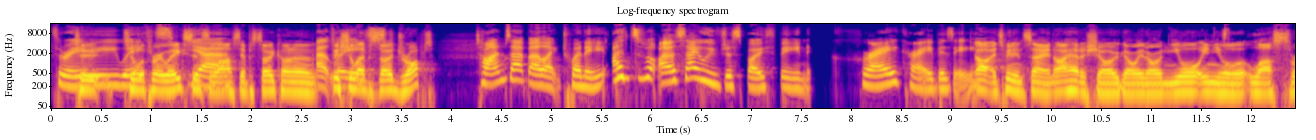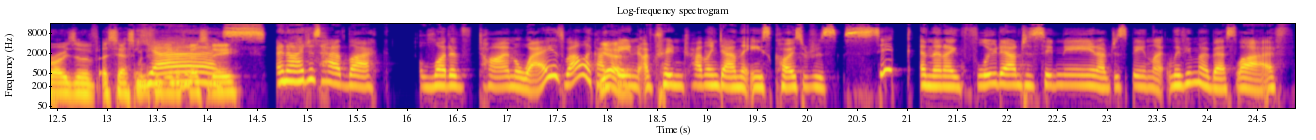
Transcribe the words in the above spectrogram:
Three two, two or three weeks? since the last episode, kind of At official least. episode dropped. Times that by like 20. I'd, I'd say we've just both been cray, cray busy. Oh, it's been insane. I had a show going on. You're in your last throes of assessment for university. And I just had like a lot of time away as well. Like I've Yeah. been, I've been traveling down the East Coast, which was sick. And then I flew down to Sydney and I've just been like living my best life.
